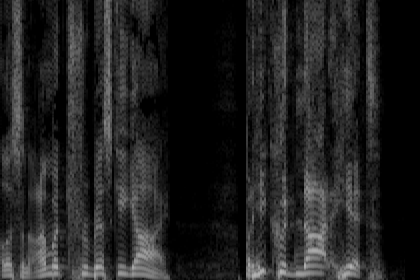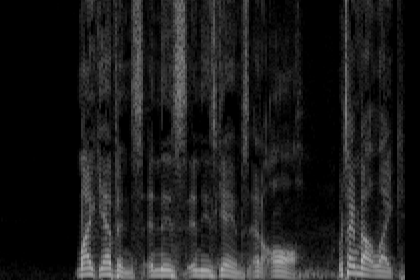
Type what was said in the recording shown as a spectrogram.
listen, I'm a Trubisky guy, but he could not hit Mike Evans in this in these games at all. We're talking about like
